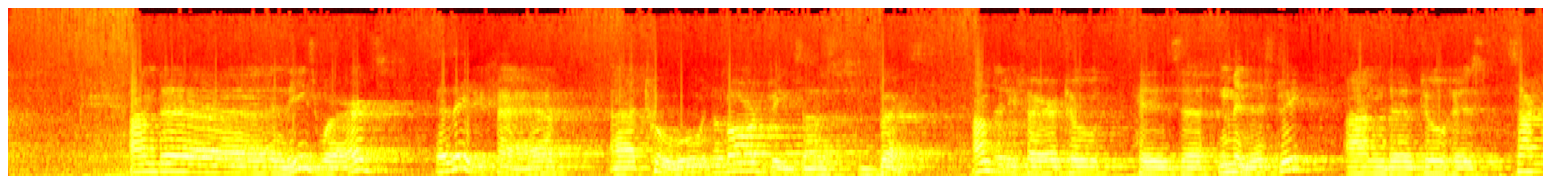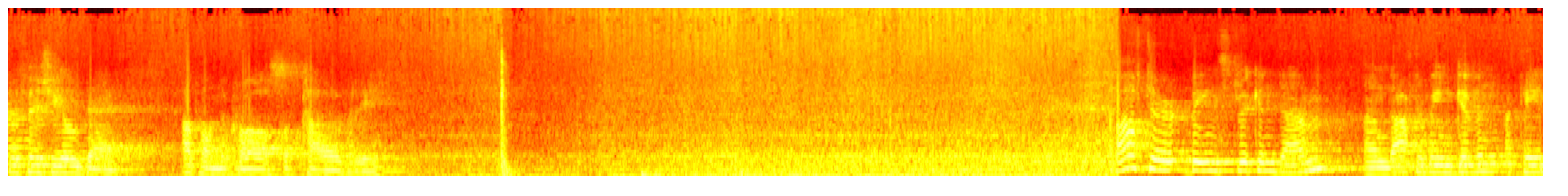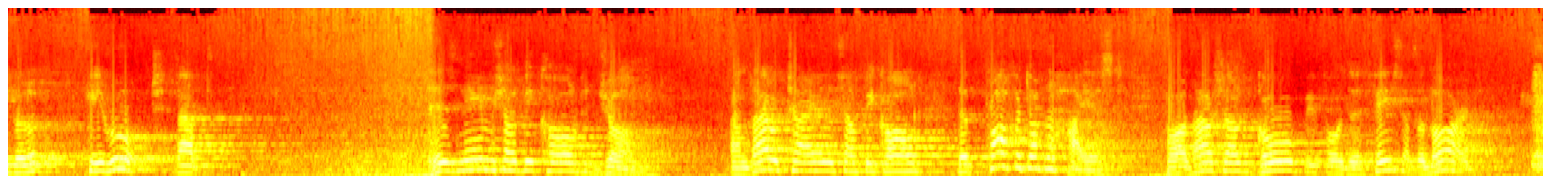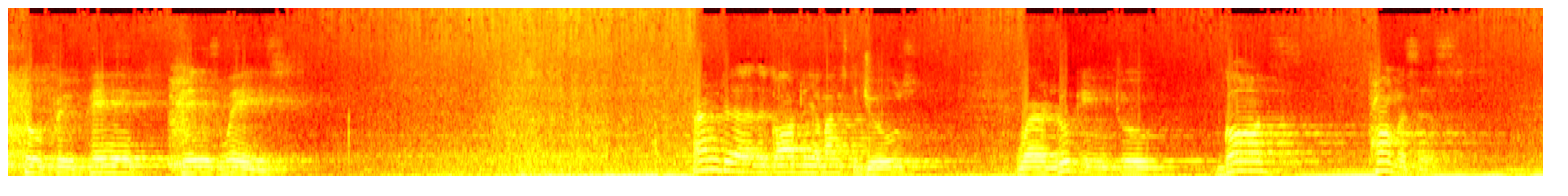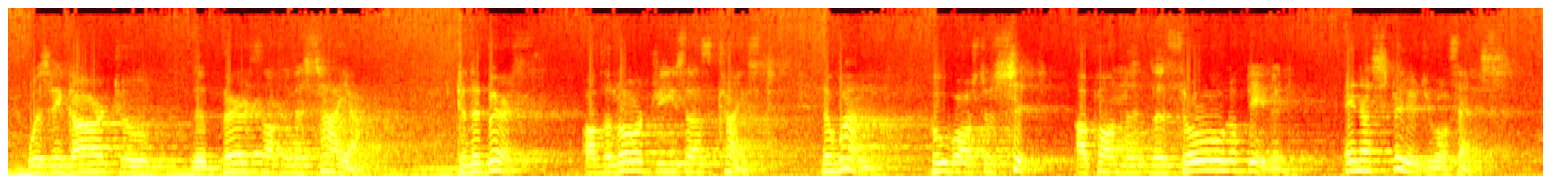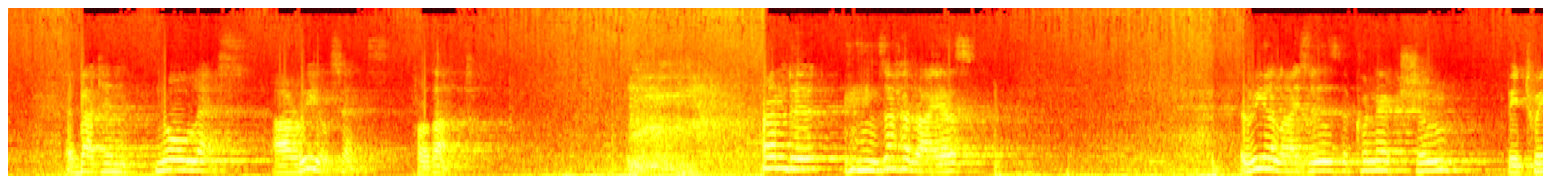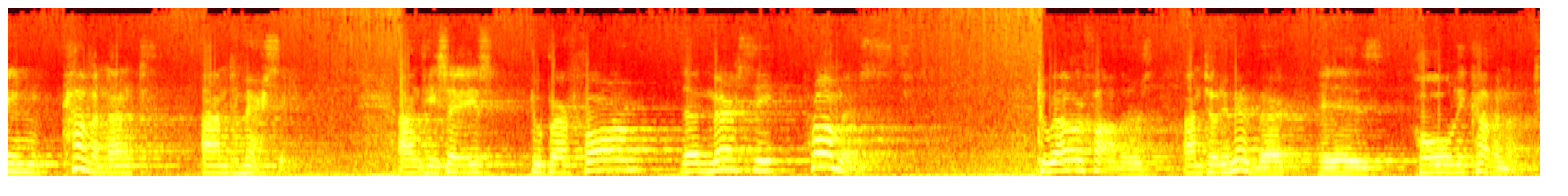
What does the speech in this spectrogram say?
And uh, in these words, uh, they refer uh, to the Lord Jesus' birth, and they refer to his ministry and uh, to his sacrificial death upon the cross of Calvary. After being stricken down and after being given a table, he wrote that his name shall be called John, and thou, child, shalt be called the prophet of the highest, for thou shalt go before the face of the Lord to prepare his ways. And uh, the godly amongst the Jews were looking to God's promises with regard to the birth of the Messiah, to the birth of the Lord Jesus Christ, the one who was to sit upon the throne of David in a spiritual sense, but in no less a real sense for that. And uh, Zacharias realizes the connection between covenant and mercy. And he says, to perform the mercy promised to our fathers and to remember his holy covenant.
